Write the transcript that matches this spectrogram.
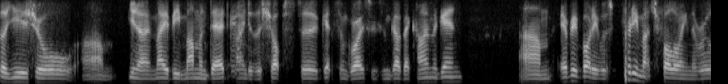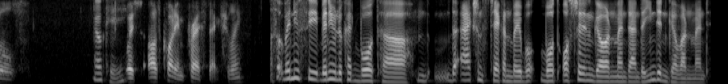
the usual, um, you know, maybe mum and dad going to the shops to get some groceries and go back home again. Um, everybody was pretty much following the rules, Okay. which I was quite impressed actually. So when you see when you look at both uh, the actions taken by bo- both Australian government and the Indian government,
